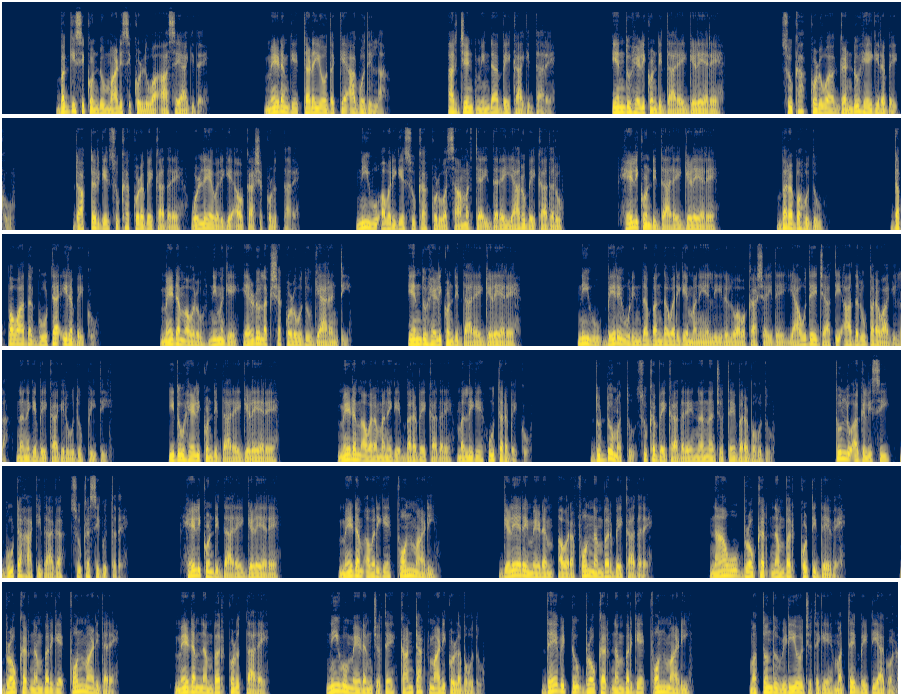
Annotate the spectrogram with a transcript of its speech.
ಬಗ್ಗಿಸಿಕೊಂಡು ಮಾಡಿಸಿಕೊಳ್ಳುವ ಆಸೆಯಾಗಿದೆ. ಮೇಡಂಗೆ ತಡೆಯೋದಕ್ಕೆ ಆಗೋದಿಲ್ಲ. ಅರ್ಜೆಂಟ್ ಮಿಂದ ಬೇಕಾಗಿದ್ದಾರೆ. ಎಂದು ಹೇಳಿಕೊಂಡಿದ್ದಾರೆ ಗೆಳೆಯರೇ. ಸುಖ ಕೊಡುವ ಗಂಡು ಹೇಗಿರಬೇಕು? ಡಾಕ್ಟರ್ಗೆ ಸುಖ ಕೊಡಬೇಕಾದರೆ ಒಳ್ಳೆಯವರಿಗೆ ಅವಕಾಶ ಕೊಡುತ್ತಾರೆ. ನೀವು ಅವರಿಗೆ ಸುಖ ಕೊಡುವ ಸಾಮರ್ಥ್ಯ ಇದ್ದರೆ ಯಾರು ಬೇಕಾದರೂ? ಹೇಳಿಕೊಂಡಿದ್ದಾರೆ ಗೆಳೆಯರೇ. ಬರಬಹುದು. ದಪ್ಪವಾದ ಗೂಟ ಇರಬೇಕು. ಮೇಡಮ್ ಅವರು ನಿಮಗೆ ಎರಡು ಲಕ್ಷ ಕೊಡುವುದು ಗ್ಯಾರಂಟಿ ಎಂದು ಹೇಳಿಕೊಂಡಿದ್ದಾರೆ ಗೆಳೆಯರೇ. ನೀವು ಬೇರೆ ಊರಿಂದ ಬಂದವರಿಗೆ ಮನೆಯಲ್ಲಿ ಇರಲು ಅವಕಾಶ ಇದೆ, ಯಾವುದೇ ಜಾತಿ ಆದರೂ ಪರವಾಗಿಲ್ಲ, ನನಗೆ ಬೇಕಾಗಿರುವುದು ಪ್ರೀತಿ. ಇದು ಹೇಳಿಕೊಂಡಿದ್ದಾರೆ ಗೆಳೆಯರೇ. ಮೇಡಮ್ ಅವರ ಮನೆಗೆ ಬರಬೇಕಾದರೆ ಮಲ್ಲಿಗೆ ಹೂ ತರಬೇಕು. ದುಡ್ಡು ಮತ್ತು ಸುಖ ಬೇಕಾದರೆ ನನ್ನ ಜೊತೆ ಬರಬಹುದು. ತುಲ್ಲು ಅಗಲಿಸಿ ಗೂಟ ಹಾಕಿದಾಗ ಸುಖ ಸಿಗುತ್ತದೆ. ಹೇಳಿಕೊಂಡಿದ್ದಾರೆ, ಗೆಳೆಯರೇ. ಮೇಡಮ್ ಅವರಿಗೆ ಫೋನ್ ಮಾಡಿ. ಗೆಳೆಯರೇ ಮೇಡಮ್ ಅವರ ಫೋನ್ ನಂಬರ್ ಬೇಕಾದರೆ. ನಾವು ಬ್ರೋಕರ್ ನಂಬರ್ ಕೊಟ್ಟಿದ್ದೇವೆ. ಬ್ರೋಕರ್ ನಂಬರ್ಗೆ ಫೋನ್ ಮಾಡಿದರೆ. ಮೇಡಮ್ ನಂಬರ್ ಕೊಡುತ್ತಾರೆ. ನೀವು ಮೇಡಮ್ ಜೊತೆ ಕಾಂಟ್ಯಾಕ್ಟ್ ಮಾಡಿಕೊಳ್ಳಬಹುದು. ದಯವಿಟ್ಟು ಬ್ರೋಕರ್ ನಂಬರ್ಗೆ ಫೋನ್ ಮಾಡಿ. ಮತ್ತೊಂದು ವಿಡಿಯೋ ಜೊತೆಗೆ ಮತ್ತೆ ಭೇಟಿಯಾಗೋಣ.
